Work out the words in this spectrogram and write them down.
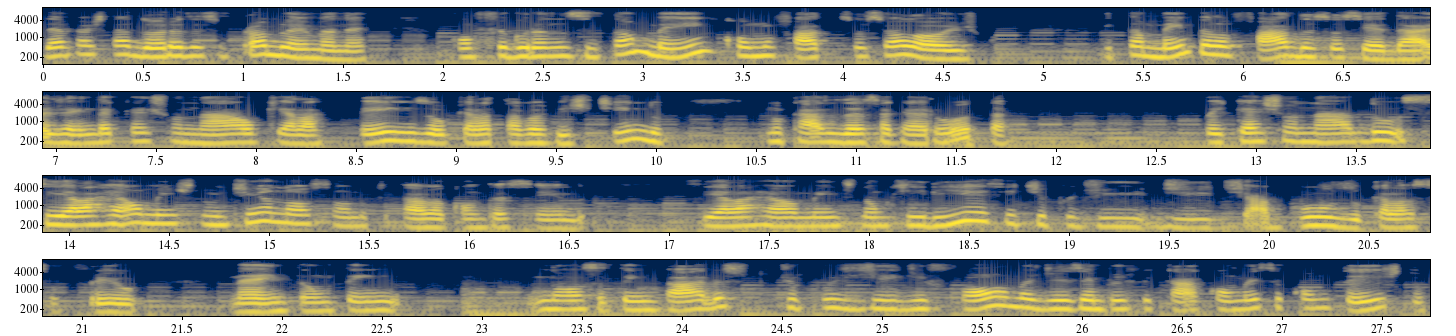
devastadora desse problema, né? Configurando-se também como fato sociológico. E também pelo fato da sociedade ainda questionar o que ela fez ou o que ela estava vestindo, no caso dessa garota, foi questionado se ela realmente não tinha noção do que estava acontecendo, se ela realmente não queria esse tipo de, de, de, abuso que ela sofreu, né? Então tem, nossa, tem vários tipos de, de forma de exemplificar como esse contexto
